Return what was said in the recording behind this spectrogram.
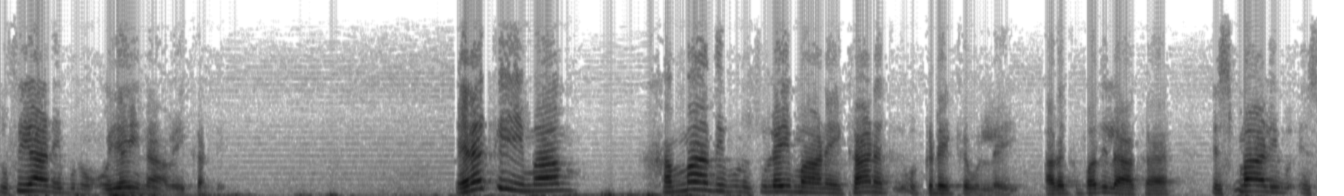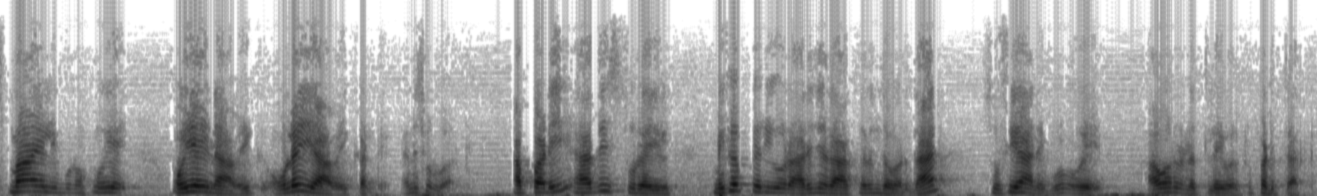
சுஃபியான் இப்னு உயைனாவை கண்டேன். எனக்கு இமாம் ஹம்மாத் இப்னு சுலைமானை காண கிடைக்கவில்லை. அதற்கு பதிலாக இஸ்மாயில் இஸ்மாயில் இப்னு ஹுயை- உயைனாவை உலையாவை கண்டேன் என்று சொல்வார்கள். அப்படி ஹதீஸ் துறையில் மிகப்பெரிய ஒரு அறிஞராக இருந்தவர் தான் சுஃபியானிபு இப்னு உயை அவரிடத்தில் இவர்கள் படித்தார்கள்.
